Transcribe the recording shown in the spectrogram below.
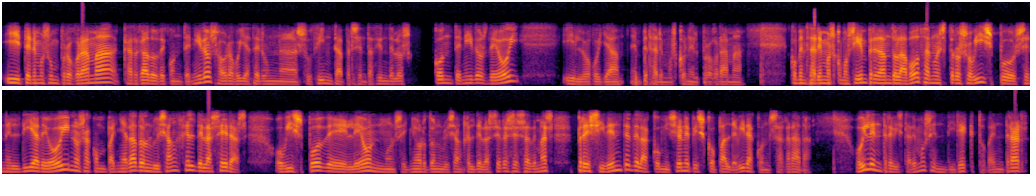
Y tenemos un programa cargado de contenidos. Ahora voy a hacer una sucinta presentación de los contenidos de hoy y luego ya empezaremos con el programa. Comenzaremos como siempre dando la voz a nuestros obispos. En el día de hoy nos acompañará don Luis Ángel de las Heras, obispo de León. Monseñor don Luis Ángel de las Heras es además presidente de la Comisión Episcopal de Vida Consagrada. Hoy le entrevistaremos en directo. Va a entrar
